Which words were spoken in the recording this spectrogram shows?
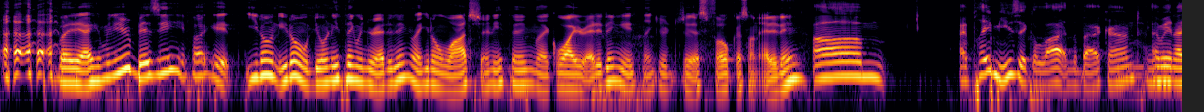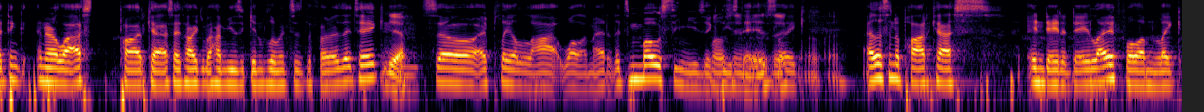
but yeah, I mean, you're busy. Fuck it. You don't you don't do anything when you're editing. Like you don't watch anything like while you're editing. You think you're just focused on editing. Um, I play music a lot in the background. Mm-hmm. I mean, I think in our last podcast, I talked about how music influences the photos I take. Yeah. So I play a lot while I'm at it. It's mostly music these days. music. Like okay. I listen to podcasts in day to day life while I'm like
